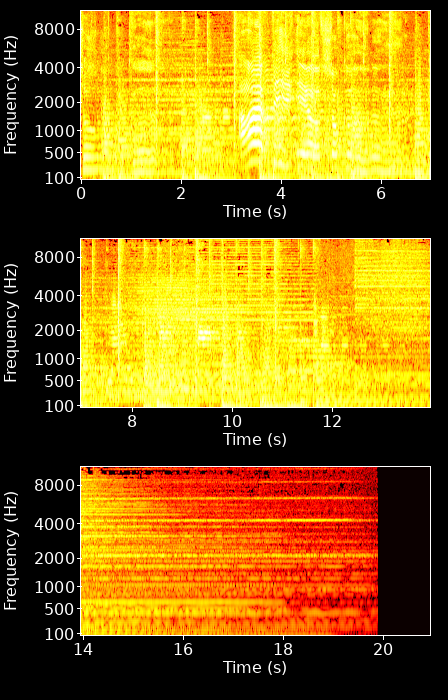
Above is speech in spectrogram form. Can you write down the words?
so good. I feel so good.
